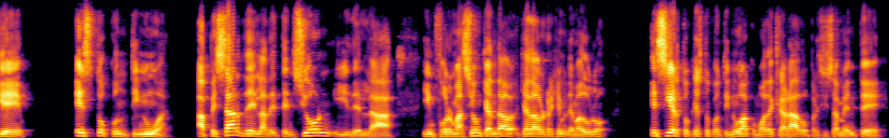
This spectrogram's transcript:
que esto continúa, a pesar de la detención y de la información que, que ha dado el régimen de Maduro, ¿es cierto que esto continúa como ha declarado precisamente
